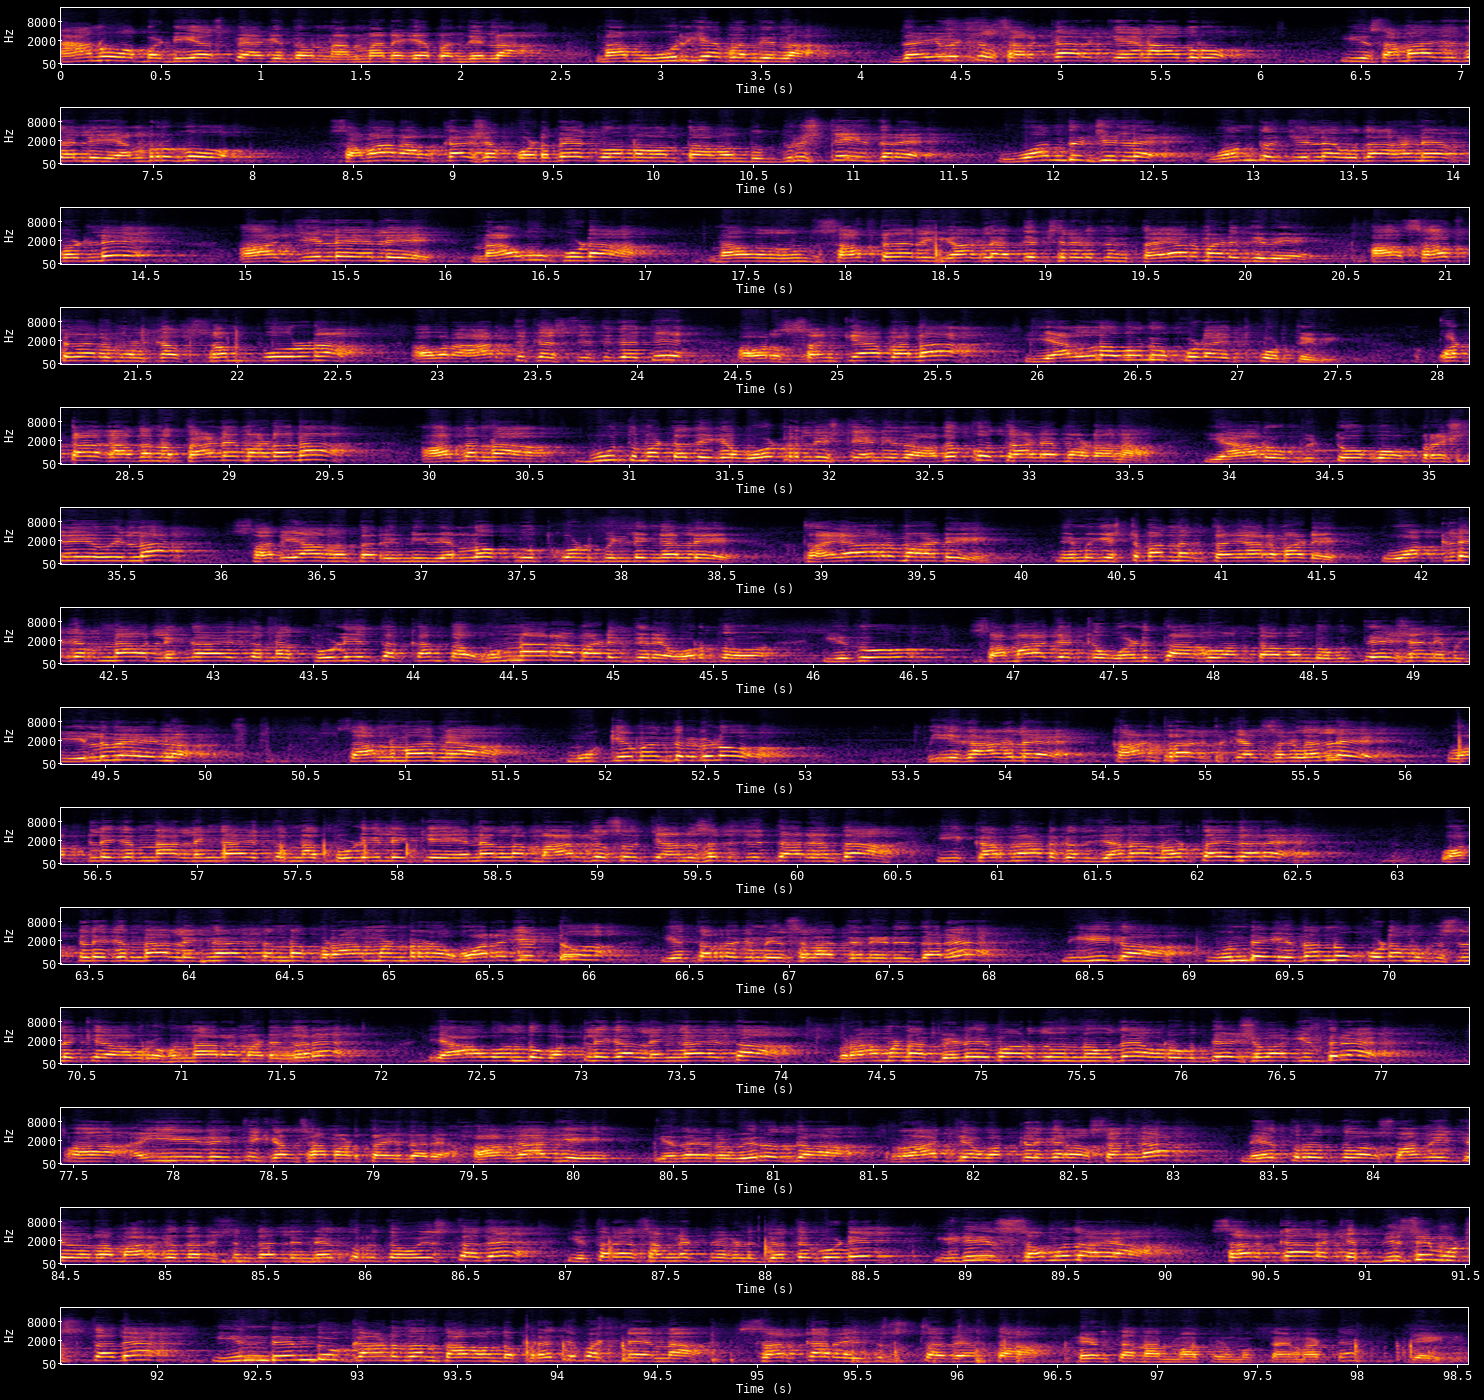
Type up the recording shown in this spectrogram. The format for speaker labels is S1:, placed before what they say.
S1: ನಾನು ಒಬ್ಬ D S P ಆಗಿದ್ದವನು ನನ್ನ ಮನೆಗೆ ಬಂದಿಲ್ಲ ನಮ್ಮ ಊರಿಗೆ ಬಂದಿಲ್ಲ. ದಯವಿಟ್ಟು ಸರ್ಕಾರಕ್ಕೆ ಏನಾದರೂ ಈ ಸಮಾಜದಲ್ಲಿ ಎಲ್ರಿಗೂ ಸಮಾನ ಅವಕಾಶ ಕೊಡಬೇಕು ಅನ್ನುವಂಥ ಒಂದು ದೃಷ್ಟಿ ಇದ್ದರೆ ಒಂದು ಜಿಲ್ಲೆ ಒಂದು ಜಿಲ್ಲೆ ಉದಾಹರಣೆ ಕೊಡಲಿ. ಆ ಜಿಲ್ಲೆಯಲ್ಲಿ ನಾವು ಕೂಡ ನಾವು ಒಂದು ಸಾಫ್ಟ್ವೇರ್ ಈಗಾಗಲೇ ಅಧ್ಯಕ್ಷರು ಹೇಳಿದಂಗೆ ತಯಾರು ಮಾಡಿದ್ದೀವಿ. ಆ ಸಾಫ್ಟ್ವೇರ್ ಮೂಲಕ ಸಂಪೂರ್ಣ ಅವರ ಆರ್ಥಿಕ ಸ್ಥಿತಿಗತಿ, ಅವರ ಸಂಖ್ಯಾಬಲ ಎಲ್ಲವನ್ನೂ ಕೂಡ ಎತ್ಕೊಡ್ತೀವಿ. ಕೊಟ್ಟಾಗ ಅದನ್ನು ತಾಳೆ ಮಾಡೋಣ? ಅದನ್ನು ಬೂತ್ ಮಟ್ಟದ ಈಗ ವೋಟರ್ ಲಿಸ್ಟ್ ಏನಿದೆ ಅದಕ್ಕೂ ತಾಳೆ ಮಾಡೋಣ. ಯಾರು ಬಿಟ್ಟು ಹೋಗೋ ಪ್ರಶ್ನೆಯೂ ಇಲ್ಲ. ಸರಿಯಾದಂಥ ನೀವೆಲ್ಲೋ ಕೂತ್ಕೊಂಡು ಬಿಲ್ಡಿಂಗಲ್ಲಿ ತಯಾರು ಮಾಡಿ, ನಿಮಗೆ ಇಷ್ಟ ಬಂದಂಗೆ ತಯಾರು ಮಾಡಿ, ಒಕ್ಕಲಿಗರನ್ನ ಲಿಂಗಾಯತನ ತುಳಿತಕ್ಕಂಥ ಹುನ್ನಾರ ಮಾಡಿದ್ದೀರಿ ಹೊರತು ಇದು ಸಮಾಜಕ್ಕೆ ಒಳಿತಾಗುವಂಥ ಒಂದು ಉದ್ದೇಶ ನಿಮಗೆ ಇಲ್ಲವೇ ಇಲ್ಲ. ಸನ್ಮಾನ್ಯ ಮುಖ್ಯಮಂತ್ರಿಗಳು ಈಗಾಗಲೇ ಕಾಂಟ್ರಾಕ್ಟ್ ಕೆಲಸಗಳಲ್ಲಿ ಒಕ್ಕಲಿಗರನ್ನ ಲಿಂಗಾಯತರನ್ನ ತುಳಿಲಿಕ್ಕೆ ಏನೆಲ್ಲ ಮಾರ್ಗಸೂಚಿ ಅನುಸರಿಸಿದ್ದಾರೆ ಅಂತ ಈ ಕರ್ನಾಟಕದ ಜನ ನೋಡ್ತಾ ಇದ್ದಾರೆ. ಒಕ್ಕಲಿಗರನ್ನ ಲಿಂಗಾಯತನ ಬ್ರಾಹ್ಮಣರನ್ನು ಹೊರಗಿಟ್ಟು ಇತರರಿಗೆ ಮೀಸಲಾತಿ ನೀಡಿದ್ದಾರೆ. ಈಗ ಮುಂದೆ ಇದನ್ನು ಕೂಡ ಮುಗಿಸ್ಲಿಕ್ಕೆ ಅವರು ಹುನ್ನಾರ ಮಾಡಿದ್ದಾರೆ. ಯಾವ ಒಂದು ಒಕ್ಕಲಿಗ, ಲಿಂಗಾಯತ, ಬ್ರಾಹ್ಮಣ ಬೆಳೆಯಬಾರ್ದು ಅನ್ನುವುದೇ ಅವರ ಉದ್ದೇಶವಾಗಿದ್ದರೆ ಈ ರೀತಿ ಕೆಲಸ ಮಾಡ್ತಾ ಇದ್ದಾರೆ. ಹಾಗಾಗಿ ಇದರ ವಿರುದ್ಧ ರಾಜ್ಯ ಒಕ್ಕಲಿಗರ ಸಂಘ ನೇತೃತ್ವ ಸ್ವಾಮೀಜಿಯವರ ಮಾರ್ಗದರ್ಶನದಲ್ಲಿ ನೇತೃತ್ವ ವಹಿಸ್ತದೆ. ಇತರೆ ಸಂಘಟನೆಗಳ ಜೊತೆಗೂಡಿ ಇಡೀ ಸಮುದಾಯ ಸರ್ಕಾರಕ್ಕೆ ಬಿಸಿ ಮುಟ್ಟಿಸ್ತದೆ. ಹಿಂದೆಂದೂ ಕಾಣದಂತಹ ಒಂದು ಪ್ರತಿಭಟನೆಯನ್ನು ಸರ್ಕಾರ ಎದುರಿಸ್ತದೆ ಅಂತ ಹೇಳ್ತಾ ನಾನು ಮಾತನ್ನು ಮುಕ್ತಾಯ ಮಾಡ್ತೇನೆ. ಜೈ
